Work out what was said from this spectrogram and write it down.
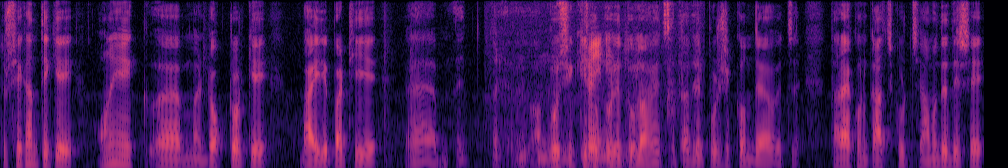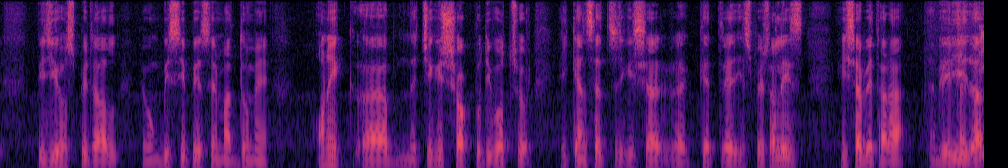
তো সেখান থেকে অনেক ডক্টরকে বাইরে পাঠিয়ে প্রশিক্ষিত করে তোলা হয়েছে তাদের প্রশিক্ষণ দেওয়া হয়েছে তারা এখন কাজ করছে। আমাদের দেশে পিজি হসপিটাল এবং বিসিপিএস এর মাধ্যমে অনেক চিকিৎসক প্রতি বছর এই ক্যান্সার চিকিৎসার ক্ষেত্রে স্পেশালিস্ট হিসাবে তারা বেরিয়ে যায়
